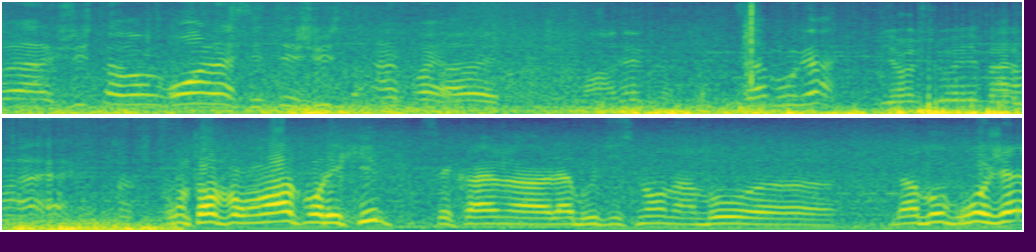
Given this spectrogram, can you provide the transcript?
Voilà, juste avant le droit là, c'était juste incroyable. Ah ouais. Ah, même. Ça mon gars Bien joué man. Content pour moi, pour l'équipe. C'est quand même euh, l'aboutissement d'un beau, euh, d'un beau projet.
